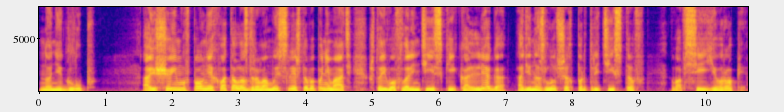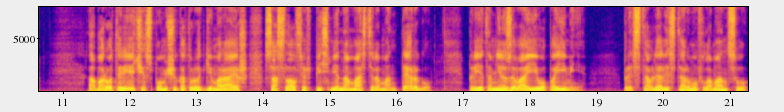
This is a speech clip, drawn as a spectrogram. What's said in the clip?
но не глуп. А еще ему вполне хватало здравомыслия, чтобы понимать, что его флорентийский коллега – один из лучших портретистов во всей Европе. Обороты речи, с помощью которых Геморраеш сослался в письме на мастера Монтергу, при этом не называя его по имени, представляли старому фламандцу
